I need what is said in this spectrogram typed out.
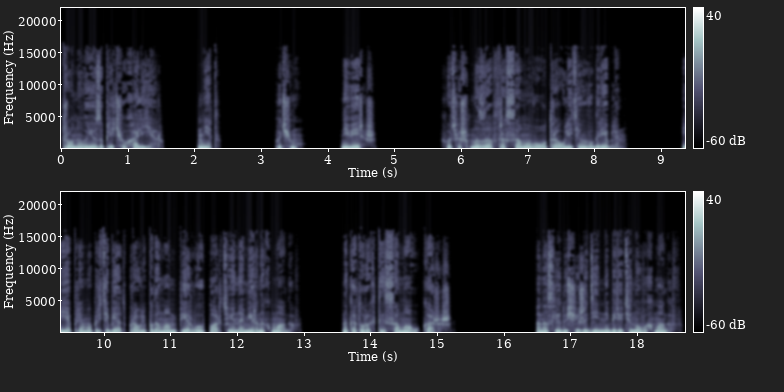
Тронул ее за плечо Хольер. «Нет». «Почему? Не веришь?» «Хочешь, мы завтра с самого утра улетим в Греблин, и я прямо при тебе отправлю по домам первую партию иномерных магов, на которых ты сама укажешь. А на следующий же день наберете новых магов.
